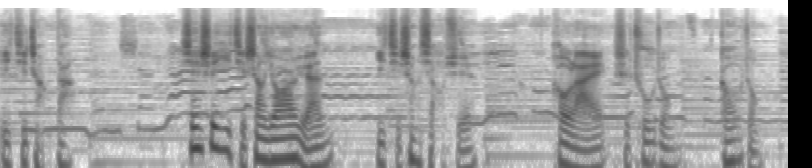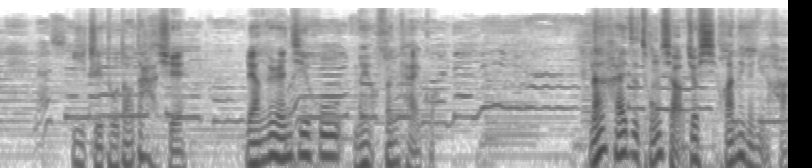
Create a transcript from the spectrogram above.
一起长大，先是一起上幼儿园，一起上小学，后来是初中、高中，一直读到大学，两个人几乎没有分开过。男孩子从小就喜欢那个女孩，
